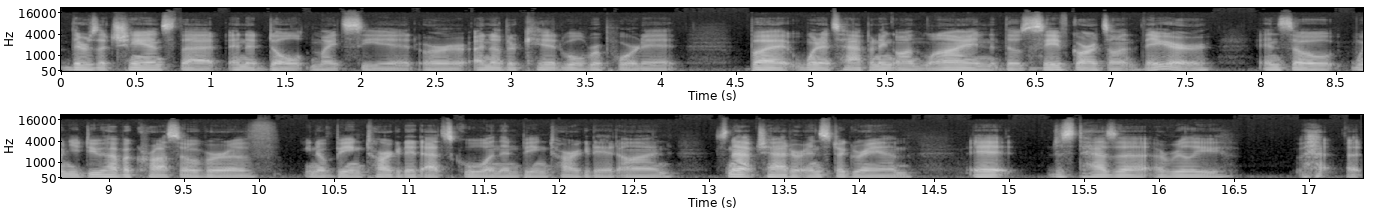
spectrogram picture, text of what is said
there's a chance that an adult might see it or another kid will report it. But when it's happening online, those safeguards aren't there. And so when you do have a crossover of you know being targeted at school and then being targeted on Snapchat or Instagram, it just has a, a really a,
